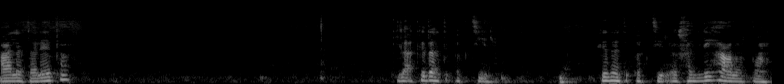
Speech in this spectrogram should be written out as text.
على تلاتة لا كده هتبقى كتير. كده هتبقى كتير. نخليها على أربعة.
